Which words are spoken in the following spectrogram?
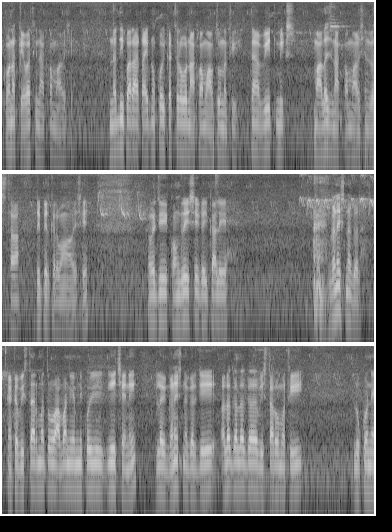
કોના કહેવાથી નાખવામાં આવે છે? નદી પર આ ટાઈપનો કોઈ કચરો નાખવામાં આવતો નથી. ત્યાં વેટ મિક્સ માલ જ નાખવામાં આવે છે અને રસ્તા રિપેર કરવામાં આવે છે. હવે જે કોંગ્રેસે ગઈકાલે ગણેશનગર, કારણ કે વિસ્તારમાં તો આવવાની એમની કોઈ એ છે નહીં. એટલે ગણેશનગર જે અલગ અલગ વિસ્તારોમાંથી લોકોને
